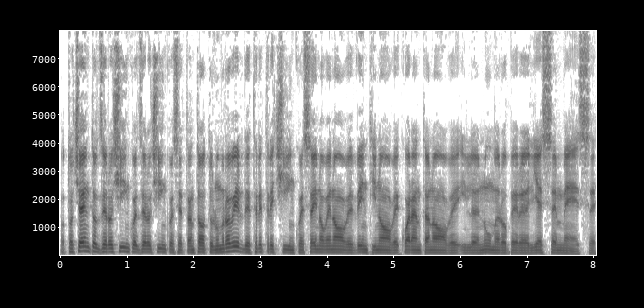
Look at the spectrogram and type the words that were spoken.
800 05 05 78 il numero verde, 335 699 29 49 il numero per gli sms.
